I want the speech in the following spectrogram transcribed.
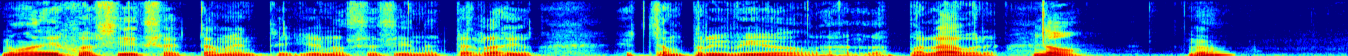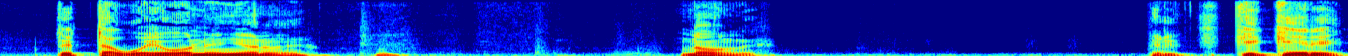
No me dijo así exactamente, yo no sé si en esta radio están prohibidas las, palabras. No. ¿No? ¿Usted está huevón, señor? No. ¿Pero qué quiere?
